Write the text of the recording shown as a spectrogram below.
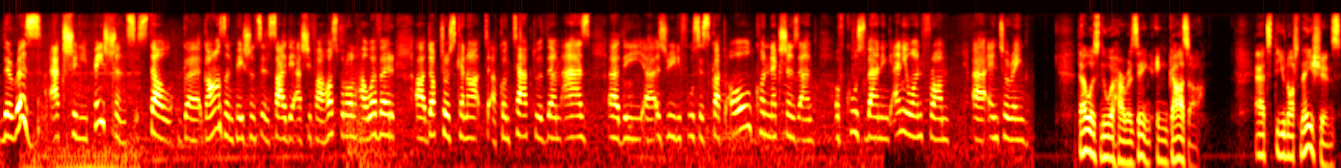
There is actually patients, still Gazan patients inside the Ashifa hospital. However, doctors cannot uh, contact with them as uh, the uh, Israeli forces cut all connections and, of course, banning anyone from Uh, entering. That was Noor Harazin in Gaza. At the United Nations,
